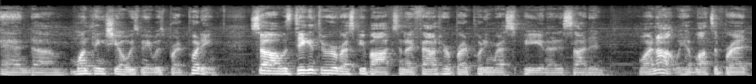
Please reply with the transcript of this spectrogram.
And um, one thing she always made was bread pudding. So I was digging through her recipe box and I found her bread pudding recipe and I decided, why not? We have lots of bread.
